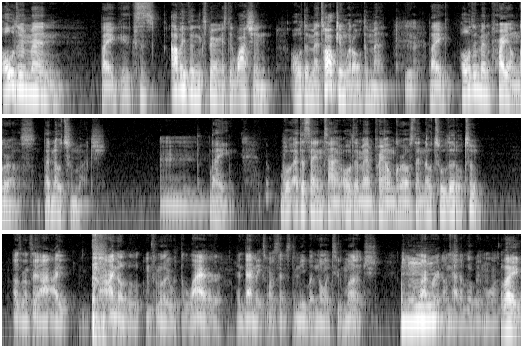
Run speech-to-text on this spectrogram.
older men, like 'cause I've even experienced it watching older men talking with older men. Yeah. Like older men prey on girls that know too much. Mm. Like, well, at the same time, older men prey on girls that know too little too. I was gonna say I I, I know the I'm familiar with the latter, and that makes more sense to me. But knowing too much, can you mm-hmm. elaborate on that a little bit more? like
